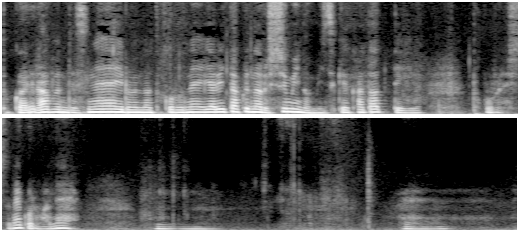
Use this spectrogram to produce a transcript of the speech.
とか選ぶんですね。いろんなところね。やりたくなる趣味の見つけ方っていうところでしたね。これはね。うんえー、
